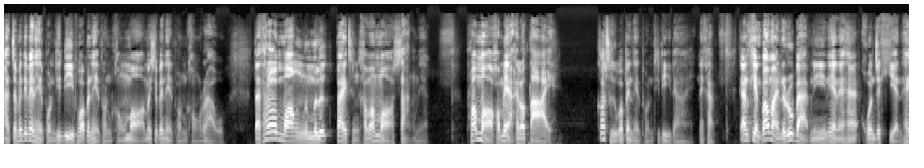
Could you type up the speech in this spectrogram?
อาจจะไม่ได้เป็นเหตุผลที่ดีเพราะว่าเป็นเหตุผลของหมอไม่ใช่เป็นเหตุผลของเรา แต่ถ้าเรามองลึกไปถึงคำว่าหมอสั่งเนี่ย เพราะหมอเขาไม่อยากให้เราตาย ก็ถือว่าเป็นเหตุผลที่ดีได้นะครับการเขียนเป้าหมายในรูปแบบนี้เนี่ยนะฮะควรจะเขียนให้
